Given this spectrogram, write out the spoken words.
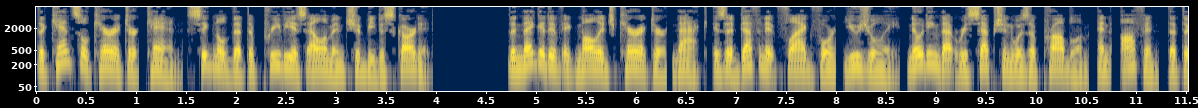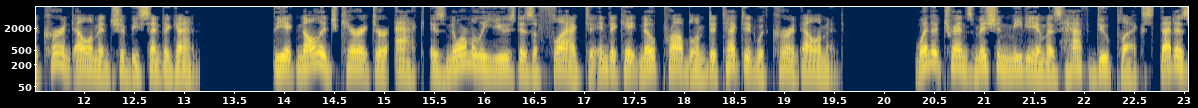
The cancel character can signaled that the previous element should be discarded. The negative acknowledge character is a definite flag for, usually, noting that reception was a problem, and, often, that the current element should be sent again. The acknowledge character is normally used as a flag to indicate no problem detected with current element. When a transmission medium is half-duplex that is,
